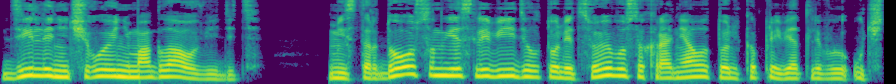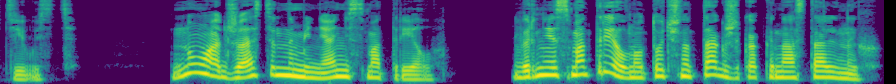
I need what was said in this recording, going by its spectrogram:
Дилли ничего и не могла увидеть. Мистер Доусон, если видел, то лицо его сохраняло только приветливую учтивость. Ну, а Джастин на меня не смотрел. Вернее, смотрел, но точно так же, как и на остальных.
